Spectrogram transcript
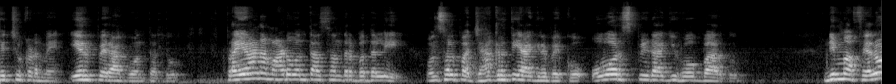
ಹೆಚ್ಚು ಕಡಿಮೆ ಏರುಪೇರಾಗುವಂಥದ್ದು. ಪ್ರಯಾಣ ಮಾಡುವಂಥ ಸಂದರ್ಭದಲ್ಲಿ ಒಂದು ಸ್ವಲ್ಪ ಜಾಗೃತಿ ಆಗಿರಬೇಕು, ಓವರ್ ಸ್ಪೀಡ್ ಆಗಿ ಹೋಗಬಾರ್ದು. ನಿಮ್ಮ ಫೆಲೋ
